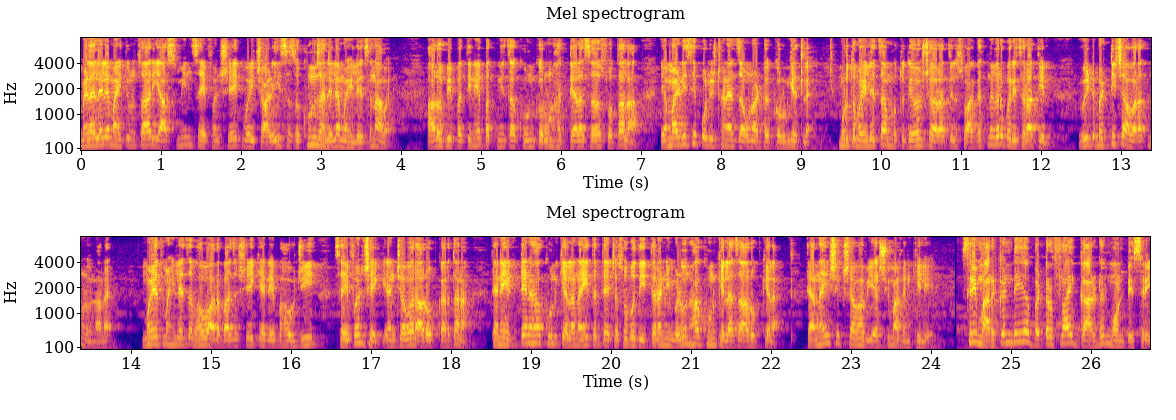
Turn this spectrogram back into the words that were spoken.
मिळालेल्या माहितीनुसार यास्मिन सैफन शेख वय चाळीस असं खून झालेल्या महिलेचं नाव आहे. आरोपी पतीने पत्नीचा खून करून हत्यारासह स्वतःला एमआयडीसी पोलीस ठाण्यात जाऊन अटक करून घेतलाय. मृत महिलेचा मृतदेह शहरातील स्वागतनगर परिसरातील वीटभट्टीच्या आवारात मिळून आलाय. मयत महिलेचा भाऊ अरबाज शेख याने भाऊजी सैफन शेख यांच्यावर आरोप करताना त्याने एकट्याने हा खून केला नाही तर त्याच्यासोबत इतरांनी मिळून हा खून केल्याचा आरोप केला. त्यांनाही शिक्षा व्हावी अशी मागणी केली आहे. Shri Markandeya butterfly garden Montessori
